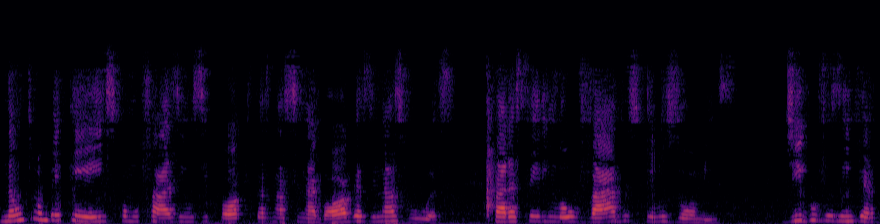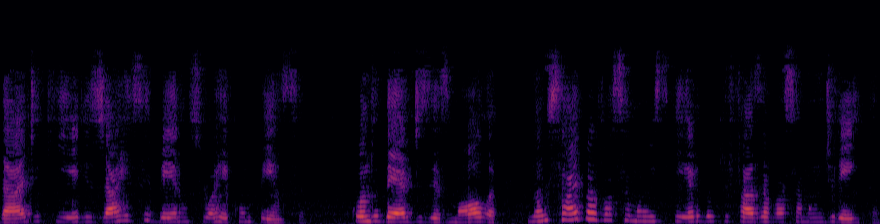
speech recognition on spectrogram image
não trombeteis como fazem os hipócritas nas sinagogas e nas ruas para serem louvados pelos homens. Digo-vos em verdade que eles já receberam sua recompensa. Quando derdes esmola, não saiba a vossa mão esquerda o que faz a vossa mão direita,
